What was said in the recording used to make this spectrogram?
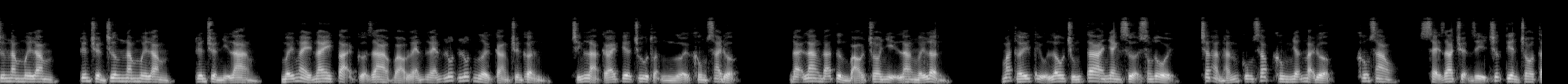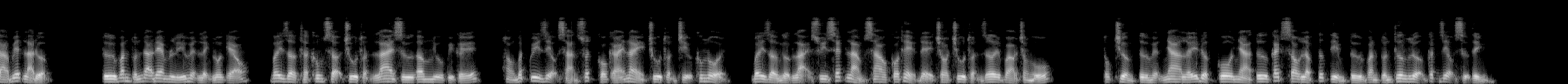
chương năm mươi lăm, tuyên truyền chương năm mươi lăm, tuyên truyền nhị lang, mấy ngày nay tại cửa ra vào lén lén lút lút người càng chuyên cần, chính là cái kia chu thuận người không sai được. Đại lang đã từng báo cho nhị lang mấy lần. Mắt thấy tiểu lâu chúng ta nhanh sửa xong rồi, chắc hẳn hắn cũng sắp không nhẫn lại được, không sao, xảy ra chuyện gì trước tiên cho ta biết là được. Từ văn tuấn đã đem lý huyện lệnh lôi kéo, bây giờ thật không sợ chu thuận lai sứ âm mưu quỷ kế hỏng bất quy diệu sản xuất có cái này chu thuận chịu không nổi, bây giờ ngược lại suy xét làm sao có thể để cho chu thuận rơi vào trong hố tộc trưởng từ huyện nha lấy được cô nhà tư cách sau lập tức tìm từ văn tuấn thương lượng cất rượu sự tình.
